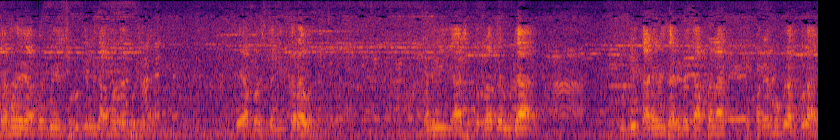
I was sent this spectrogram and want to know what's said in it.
त्यामुळे आपण जे सुरू केलं जे आपण उपोषण आहे. ते आपण स्थगित करावं. आणि या संदर्भात जर उद्या कुठली कार्यवाही झाली नाही तर आपल्याला तो पर्याय मोकळा खुला आहे.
